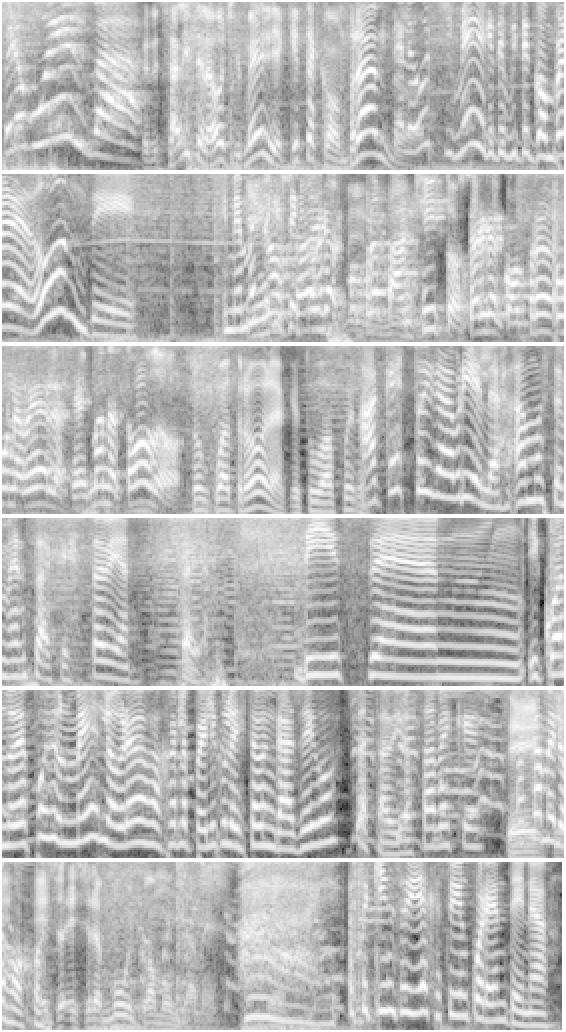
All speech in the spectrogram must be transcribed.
¡Pero vuelva! Pero saliste a las ocho y media, ¿qué estás comprando? A las ocho y media que te fuiste a comprar a dónde. Y me Y mata no que se salga a comprar panchitos, salga a comprar una vez a la semana todo. Son cuatro horas que estuvo afuera. Acá estoy, Gabriela. Amo ese mensaje. Está bien, está bien. Dicen, y cuando después de un mes lograbas bajar la película y estaba en gallego, ya está, Dios, ¿sabes qué? Sí, Sácame sí, los ojos. Eso, eso era muy común también. Ay, hace 15 días que estoy en cuarentena.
